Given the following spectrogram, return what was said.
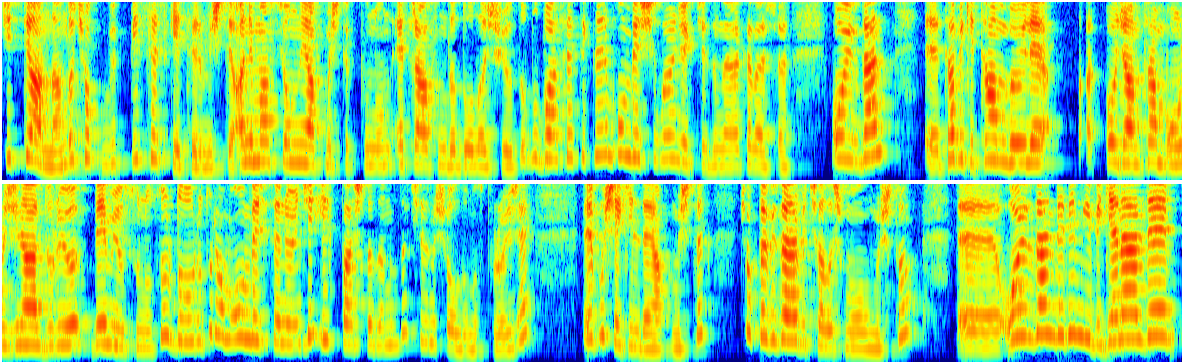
ciddi anlamda çok büyük bir ses getirmişti. Animasyonunu yapmıştık bunun etrafında dolaşıyordu. Bu bahsettiklerim 15 yıl önceki çizimler arkadaşlar. O yüzden e, tabii ki tam böyle hocam tam orijinal duruyor demiyorsunuzdur. Doğrudur ama 15 sene önce ilk başladığımızda çizmiş olduğumuz proje. E, bu şekilde yapmıştık. Çok da güzel bir çalışma olmuştu. E, o yüzden dediğim gibi genelde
